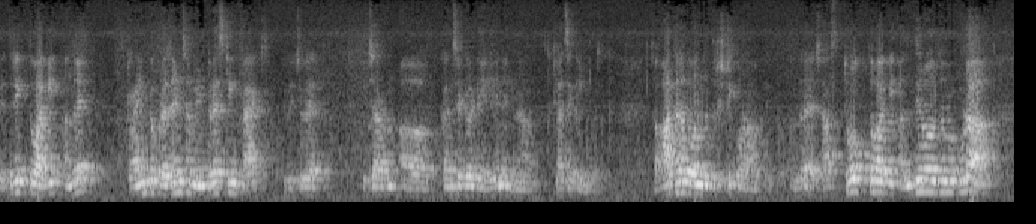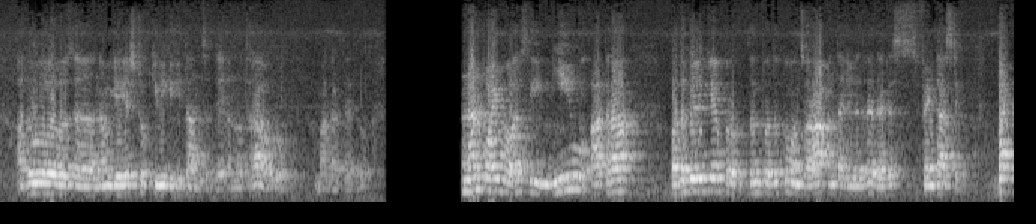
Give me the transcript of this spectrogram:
ವ್ಯತಿರಿಕ್ತವಾಗಿ ಅಂದರೆ trying to present some interesting facts which were which are considered alien in classical music so ಆ ಥರದ ಒಂದು ದೃಷ್ಟಿಕೋನ ಆಗಿತ್ತು ಅಂದರೆ ಶಾಸ್ತ್ರೋಕ್ತವಾಗಿ ಅಲ್ದಿರೋದನ್ನು ಕೂಡ ಅದು ನಮಗೆ ಎಷ್ಟು ಕಿವಿಗೆ ಹಿತ ಅನ್ಸುತ್ತೆ ಅನ್ನೋ ಥರ ಅವರು ಮಾತಾಡ್ತಾ ಇದ್ರು. ನನ್ನ ಪಾಯಿಂಟ್ ವಾಸ್ ಈ ನೀವು ಆ ತರ ಪದಗಳಿಗೆ ಪ್ರತಿಯೊಂದು ಪದಕ್ಕೂ ಒಂದ್ ಸ್ವರ ಅಂತ ಹೇಳಿದ್ರೆ that is fantastic but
